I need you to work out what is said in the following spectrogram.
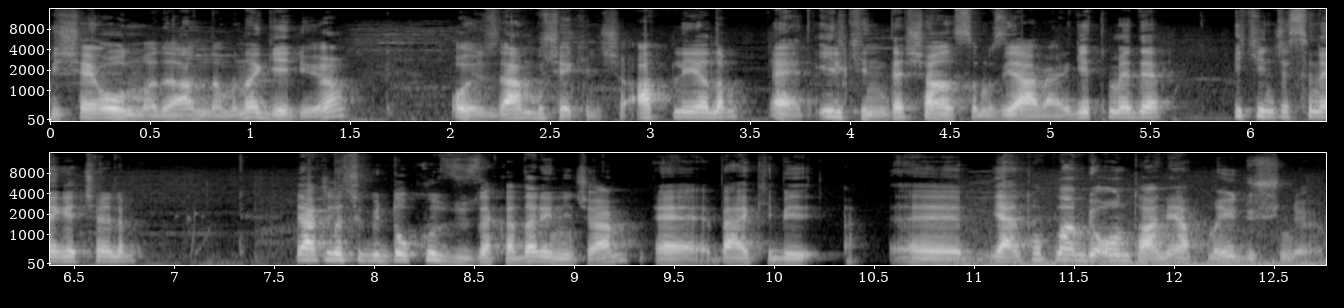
bir şey olmadığı anlamına geliyor. O yüzden bu çekilişi atlayalım. Evet ilkinde şansımız yaver gitmedi. İkincisine geçelim. Yaklaşık bir 900'e kadar ineceğim. Ee, belki bir e, yani toplam bir 10 tane yapmayı düşünüyorum.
